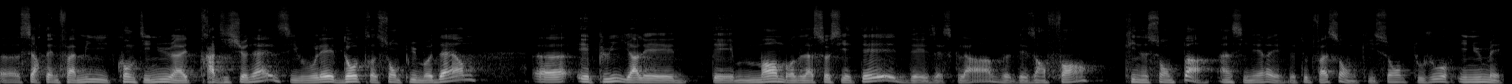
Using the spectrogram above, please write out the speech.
euh, certaines familles continuent à être traditionnelles, si vous voulez, d'autres sont plus modernes, euh, et puis il y a les, des membres de la société, des esclaves, des enfants, qui ne sont pas incinérés de toute façon, qui sont toujours inhumés.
